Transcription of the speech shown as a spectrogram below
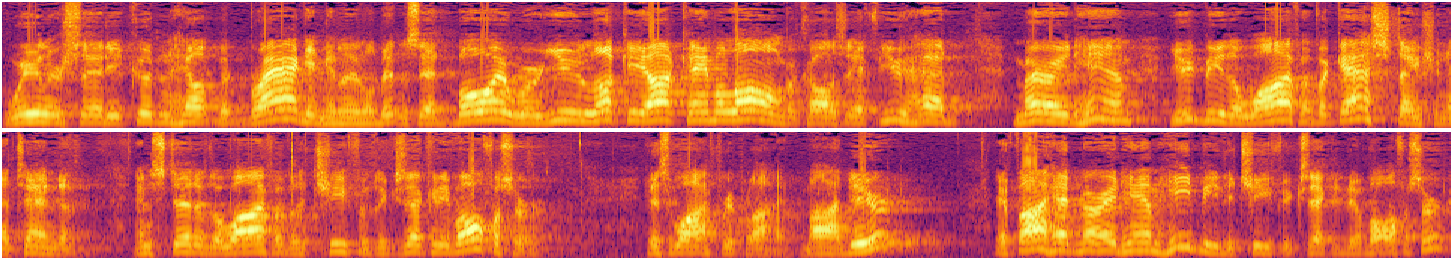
Wheeler said he couldn't help but bragging a little bit and said, Boy, were you lucky I came along because if you had married him, you'd be the wife of a gas station attendant instead of the wife of the chief of the executive officer. His wife replied, My dear, if I had married him, he'd be the chief executive officer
